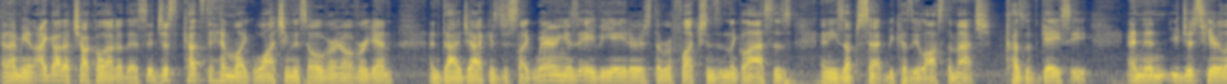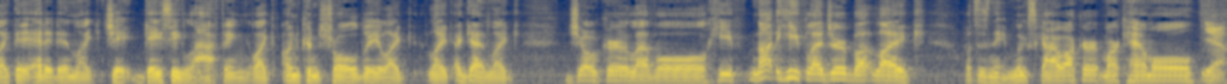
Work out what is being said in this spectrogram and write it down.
And I mean, I got a chuckle out of this. It just cuts to him like watching this over and over again. And Dijak is just like wearing his aviators, the reflections in the glasses, and he's upset because he lost the match because of Gacy. And then you just hear like they edit in like J- Gacy laughing like uncontrollably, like like again like Joker level Heath, not Heath Ledger, but like what's his name, Luke Skywalker, Mark Hamill, Yeah.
